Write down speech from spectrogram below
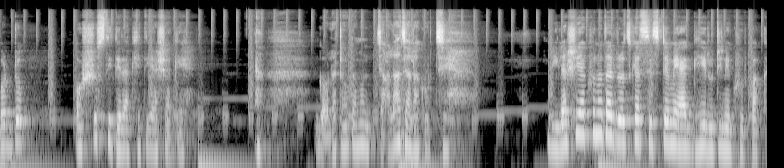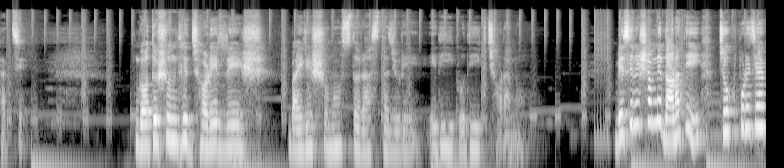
বড্ড অস্বস্তিতে রাখে তিয়াসাকে গলাটাও কেমন জ্বালা জ্বালা করছে। বিলাসী এখনও তার রোজকার সিস্টেমে একঘেয়ে রুটিনে ঘুরপাক খাচ্ছে। গত সন্ধ্যের ঝড়ের রেশ, বাইরের সমস্ত রাস্তা জুড়ে এদিক ওদিক ছড়ানো। বেসিনের সামনে দাঁড়াতেই চোখ পড়ে যায়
